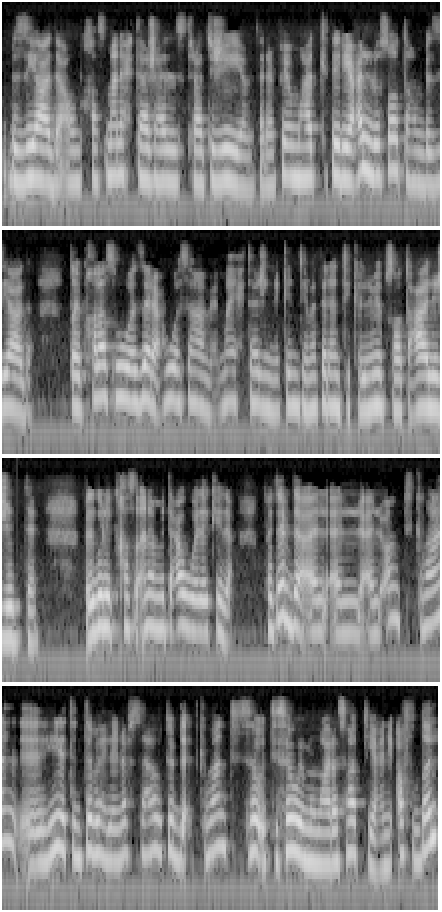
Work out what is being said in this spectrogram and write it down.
بزيادة أو خلاص ما نحتاج هذه الاستراتيجية مثلا في أمهات كثير يعلوا صوتهم بزيادة. طيب خلاص هو زرع هو سامع ما يحتاج إنك أنت مثلا تكلميه بصوت عالي جدا. فتقول لك خلاص أنا متعودة كذا فتبدأ ال ال الأم كمان هي تنتبه لنفسها وتبدأ كمان تسوي ممارسات يعني أفضل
